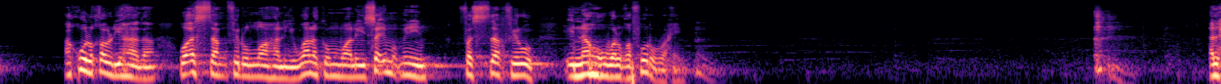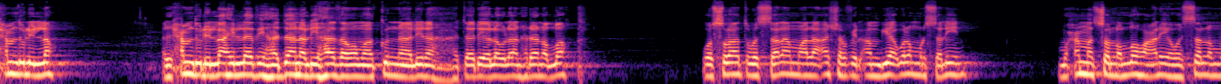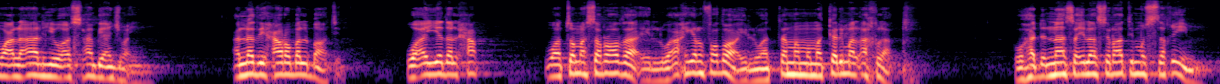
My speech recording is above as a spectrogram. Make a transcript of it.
Aku qawli hadha wa astaghfirullah li wa lakum wa li mu'minin fastaghfiruh innahu wal ghafurur rahim. الحمد لله الحمد لله الذي هدانا لهذا وما كنا لنهتدي لولا أن هدانا الله. والصلاة والسلام على أشرف الأنبياء والمرسلين محمد صلى الله عليه وسلم وعلى آله وأصحابه أجمعين. الذي حارب الباطل وأيد الحق وطمس الرذائل وأحيا الفضائل وتمم مكارم الأخلاق. وهدى الناس إلى صراط مستقيم.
